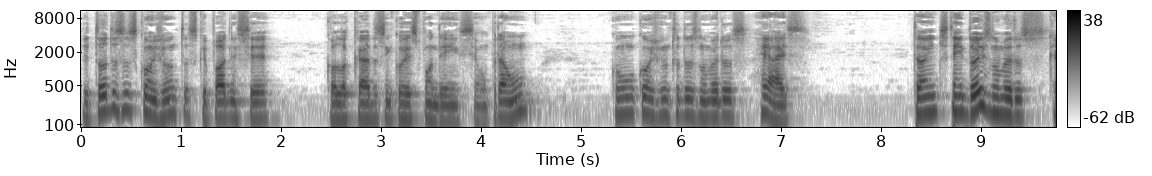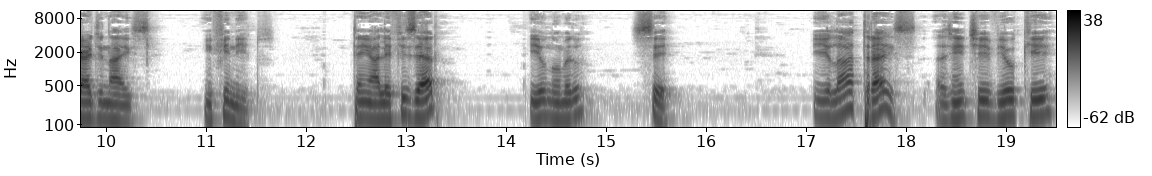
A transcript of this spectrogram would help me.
de todos os conjuntos que podem ser colocados em correspondência um para um com o conjunto dos números reais. Então a gente tem dois números cardinais infinitos. Tem Aleph zero e o número C. E lá atrás a gente viu que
